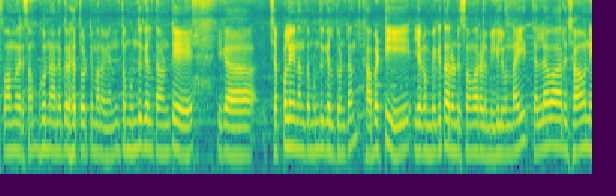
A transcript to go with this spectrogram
స్వామివారి సంపూర్ణ అనుగ్రహతోటి మనం ఎంత ముందుకెళ్తా ఉంటే ఇక చెప్పలేనంత ముందుకెళ్తుంటాం. కాబట్టి ఇక మిగతా రెండు సోమవారాలు మిగిలి ఉన్నాయి. తెల్లవారుజామున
